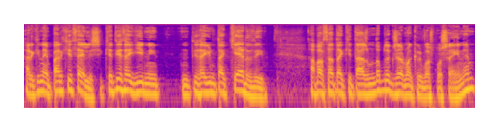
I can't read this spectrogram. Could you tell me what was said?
Αρκεί να υπάρχει θέληση. Και τι θα, γίνει, τι θα γίνουν τα κέρδη από αυτά τα κοιτάσματα που δεν ξέρουμε ακριβώς πόσα είναι.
